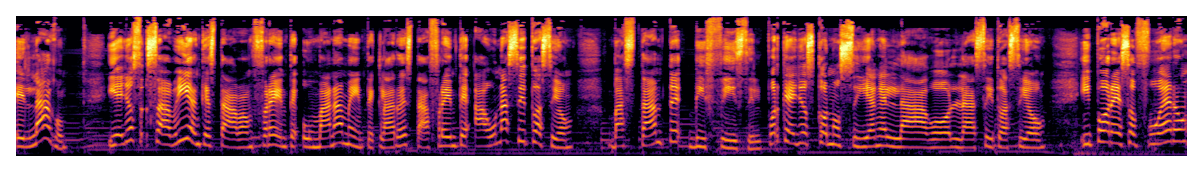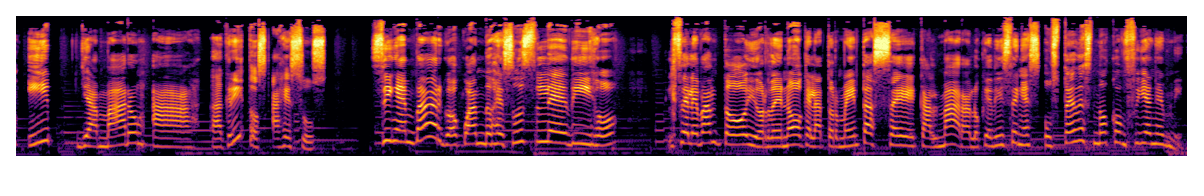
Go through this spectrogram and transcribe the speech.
el lago y ellos sabían que estaban frente, humanamente, claro está, frente a una situación bastante difícil, porque ellos conocían el lago, la situación y por eso fueron y llamaron a, a gritos a Jesús. Sin embargo, cuando Jesús le dijo, se levantó y ordenó que la tormenta se calmara. Lo que dicen es, ustedes no confían en mí.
